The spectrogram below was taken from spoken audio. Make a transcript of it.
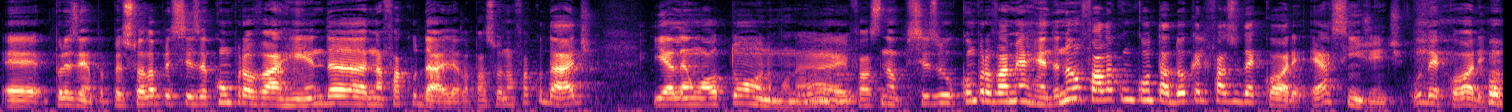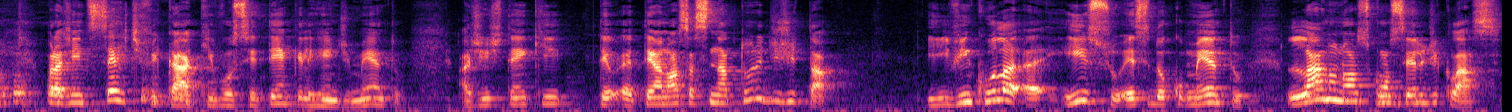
é, por exemplo, a pessoa ela precisa comprovar a renda na faculdade, ela passou na faculdade, e ela é um autônomo, né? Uhum. E fala assim, não, preciso comprovar minha renda. Não, fala com o contador que ele faz o decore. É assim, gente. O decore, para a gente certificar que você tem aquele rendimento, a gente tem que ter, é, ter a nossa assinatura digital. E vincula é, isso, esse documento, lá no nosso conselho de classe.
